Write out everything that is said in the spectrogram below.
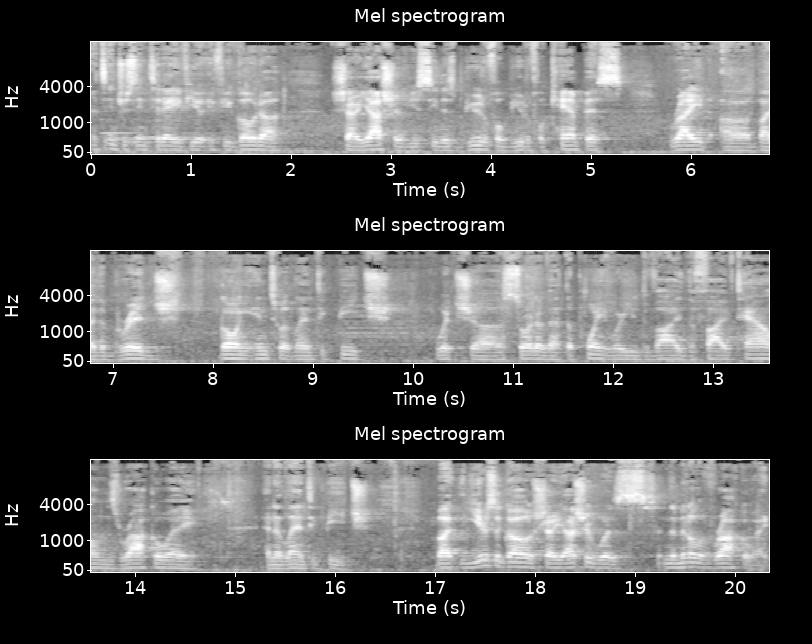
it's interesting today, if you, if you go to Sh'or Yoshuv, you see this beautiful, beautiful campus right uh, by the bridge going into Atlantic Beach which uh, sort of at the point where you divide the five towns, Rockaway and Atlantic Beach. But years ago, Sh'or Yoshuv was in the middle of Rockaway.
